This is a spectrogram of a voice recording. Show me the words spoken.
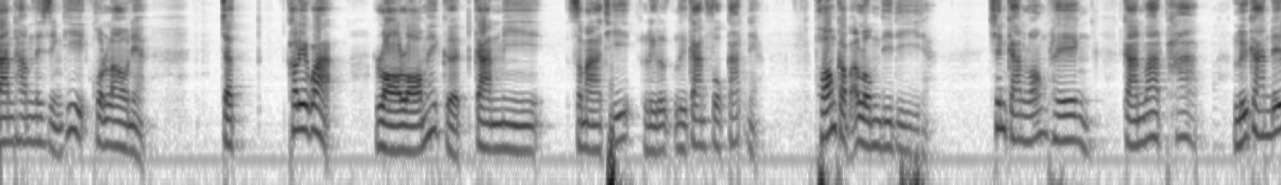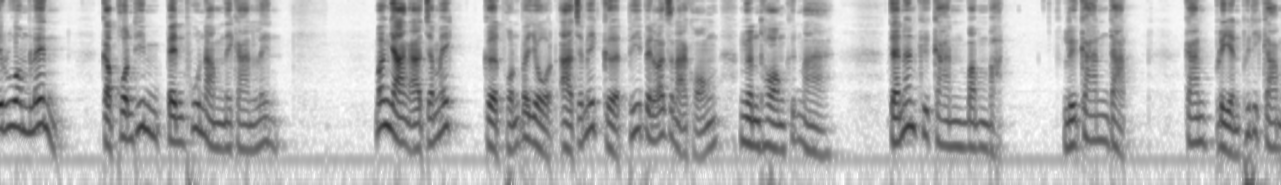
การทำในสิ่งที่คนเราเนี่ยจะเขาเรียกว่าหล่อหลอมให้เกิดการมีสมาธิหรือหรือการโฟกัสเนี่ยพร้อมกับอารมณ์ดีๆเนี่ยเช่นการร้องเพลง การวาดภาพ หรือการได้ร่วมเล่น กับคนที่เป็นผู้นำในการเล่น บางอย่างอาจจะไม่เกิดผลประโยชน์ อาจจะไม่เกิดที่เป็นลักษณะของเงินทองขึ้นมา แต่นั่นคือการบำบัดหรือการดัด การเปลี่ยนพฤติกรรม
